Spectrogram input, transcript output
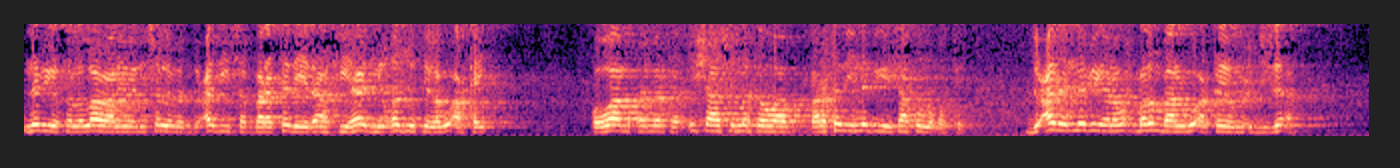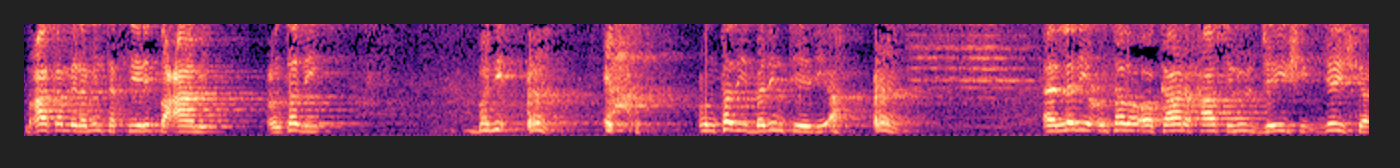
Nebiga sala allahu calayh ali wasalam ducadiisa barakadeeda ah fii hadihi alqaswati lagu arkay. Oo waa maxay marka? Ishaasi marka waa barakadii nebigaysaa ku noqotay. Ducada nebigana wax badan baa lagu arkay oo mucjizo ah. Maxaa ka mid a? Min takhiiri acaami cuntadii badi cuntadii badinteedii ah alladii cuntada oo kaana xaasiluljeyshi jeyshka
